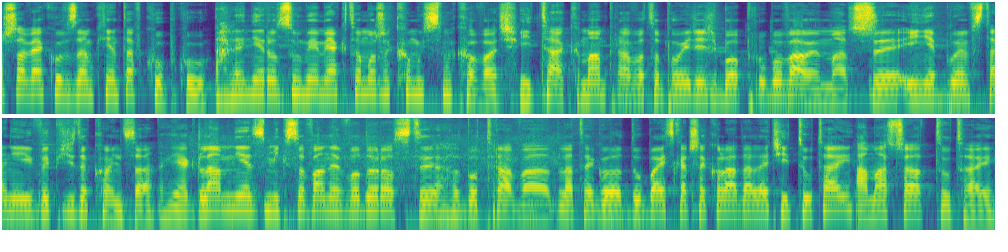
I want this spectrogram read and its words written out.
warszawiaków zamknięta w kubku. Ale nie rozumiem jak to może komuś smakować. I tak, mam prawo to powiedzieć, bo próbowałem matczy i nie byłem w stanie jej wypić do końca. Jak dla mnie zmiksowane wodorosty albo trawa, dlatego dubajska czekolada leci tutaj, a matcha tutaj.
